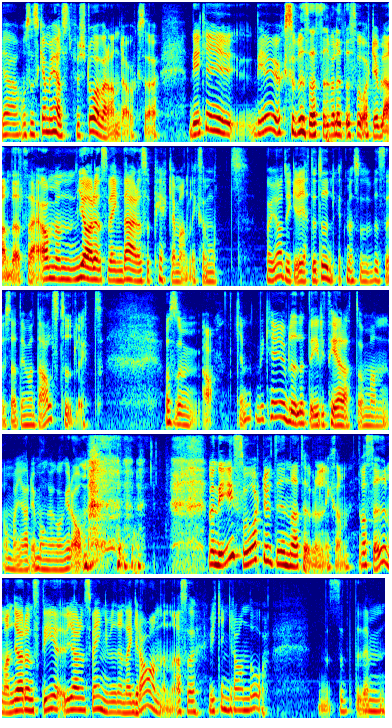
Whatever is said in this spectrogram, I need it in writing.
Ja, och så ska man ju helst förstå varandra också. Det, kan ju, det har ju också visat sig vara lite svårt ibland att säga, ja men gör en sväng där och så pekar man liksom mot vad jag tycker är jättetydligt men så visar det sig att det var inte alls tydligt. Och så, ja, det kan, ju bli lite irriterat om man, om man gör det många gånger om. men det är svårt ute i naturen liksom. Vad säger man? Gör en, ste, gör en sväng vid den där granen. Alltså, vilken gran då? Så, ehm,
